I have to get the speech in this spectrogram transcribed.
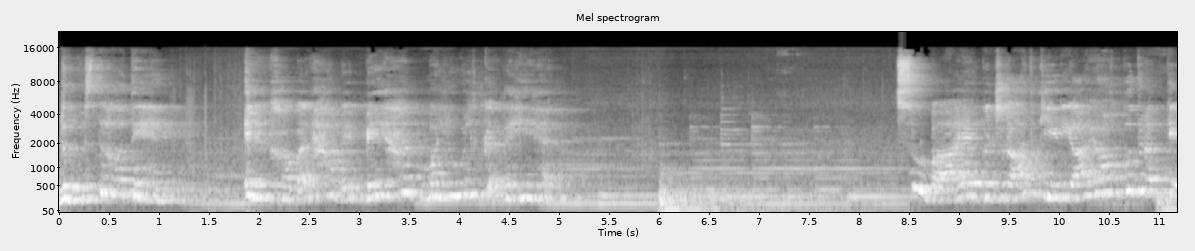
दुरुस्त होते हैं। एक खबर हमें बेहद मलूल कर रही है। सूबाए गुजरात की रियाया कुदरत के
